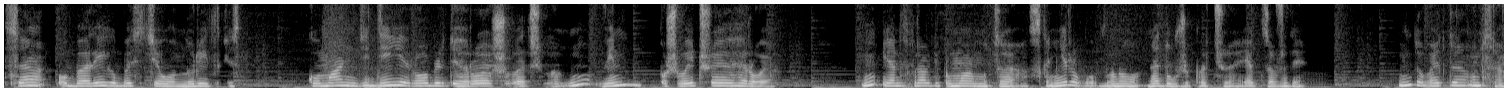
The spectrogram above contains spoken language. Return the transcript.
Це оберіг бастіону, рідкість. Команді дії роблять героя швидшими. Ну, він пошвидшує героя. Ну, я насправді, по-моєму, це сканірував, воно не дуже працює, як завжди. Ну, давайте оце.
